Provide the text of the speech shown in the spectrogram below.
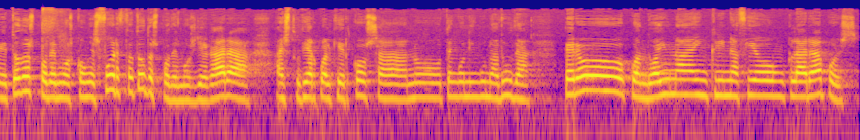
eh, todos podemos, con esfuerzo, todos podemos llegar a, estudiar cualquier cosa, no tengo ninguna duda, pero cuando hay una inclinación clara, pues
